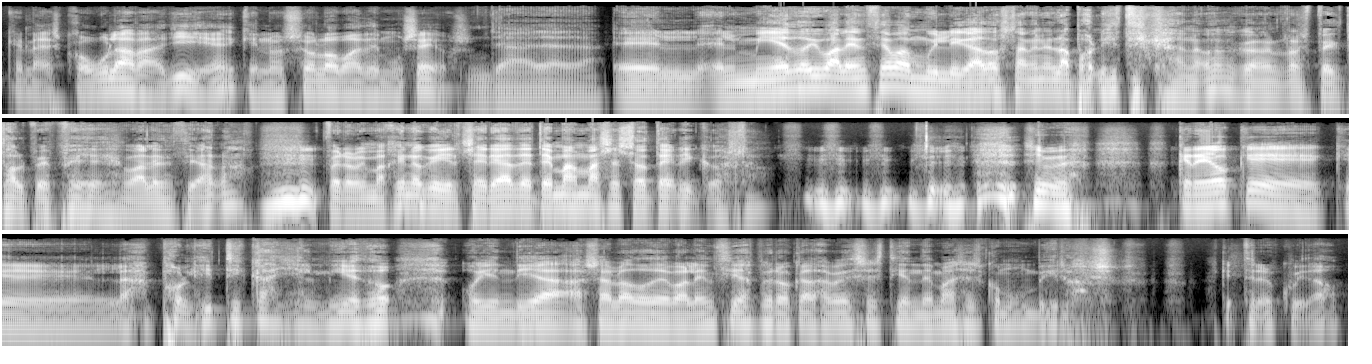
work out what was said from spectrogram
que la escóbula va allí, ¿eh? que no solo va de museos. Ya, ya, ya. El, miedo y Valencia van muy ligados también en la política, ¿no? Con respecto al PP valenciano. Pero me imagino que sería de temas más esotéricos, ¿no? Creo que, que, la política y el miedo, hoy en día has hablado de Valencia, pero cada vez se extiende más, es como un virus. Que tener cuidado.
